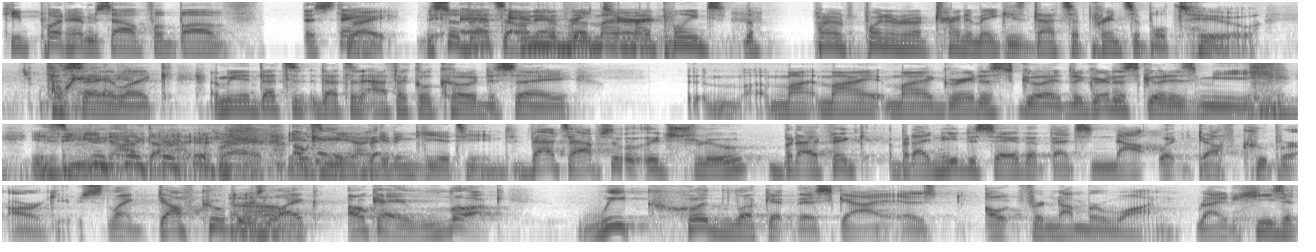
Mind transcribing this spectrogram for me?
He put himself above the state. right so that's at every my, my point the point i'm not trying to make is that's a principle too to say like i mean that's that's an ethical code to say my my my greatest good the greatest good is me is me not dying right is Okay, me not getting guillotined That's absolutely true, but I think, but I need to say that that's not what Duff Cooper argues. Like Duff Cooper's Oh. Uh-huh. like, okay, look, we could look at this guy as out for number one, right? He's a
